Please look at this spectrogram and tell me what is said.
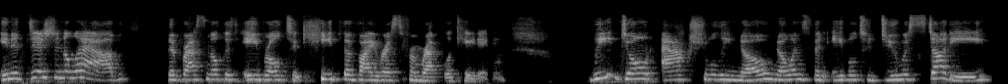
in addition to lab, the breast milk is able to keep the virus from replicating. We don't actually know, no one's been able to do a study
